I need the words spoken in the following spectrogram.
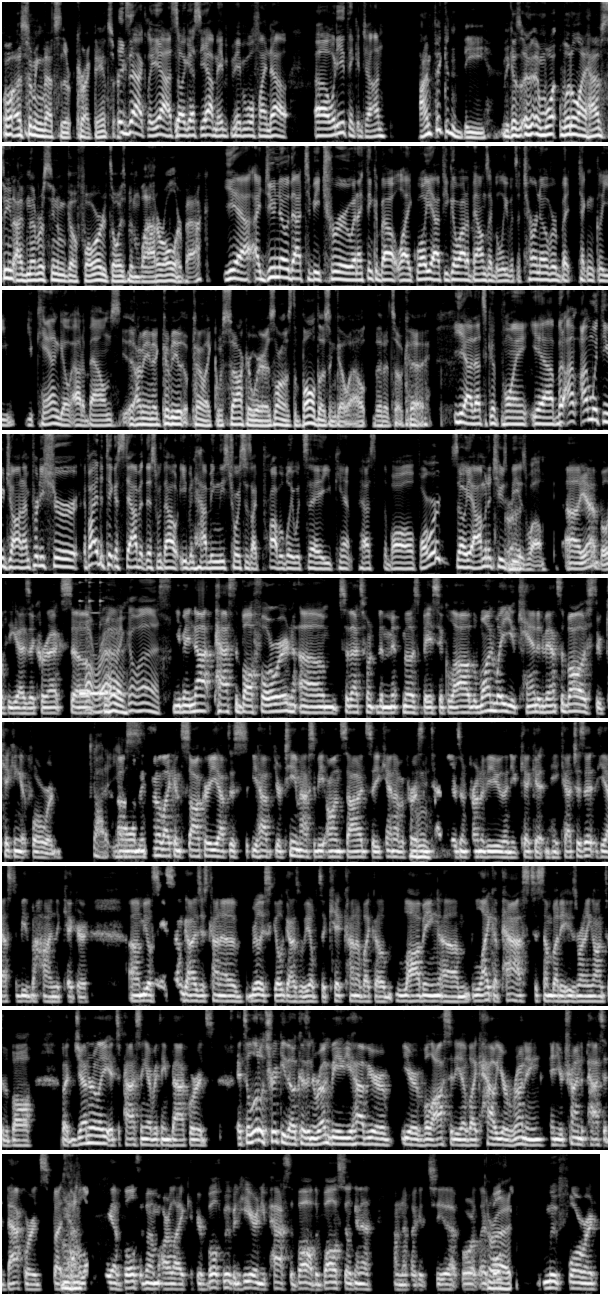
well, assuming that's the correct answer. Exactly. Yeah. So I guess yeah, maybe maybe we'll find out. Uh, what are you thinking, John? I'm thinking B because and what little I have seen, I've never seen him go forward. It's always been lateral or back. Yeah, I do know that to be true. And I think about like, well, yeah, if you go out of bounds, I believe it's a turnover, but technically you you can go out of bounds. Yeah, I mean, it could be kind of like with soccer, where as long as the ball doesn't go out, then it's okay. Yeah, that's a good point. Yeah, but I'm I'm with you, John. I'm pretty sure if I had to take a stab at this without even having these choices, I probably would say you can't pass the ball forward. So yeah, I'm going to choose right. B as well. Uh, yeah, both of you guys are correct. So, all right, go us. You may not pass the ball forward. Um, so that's one, the most basic law. The one way you can advance the ball is through kicking it forward. Got it. Yes. Um, it's kind of like in soccer, you have to you have your team has to be onside, so you can't have a person mm-hmm. ten meters in front of you, then you kick it and he catches it. He has to be behind the kicker. Um, you'll see some guys just kind of really skilled guys will be able to kick kind of like a lobbing, um, like a pass to somebody who's running onto the ball. But generally, it's passing everything backwards. It's a little tricky though, because in rugby, you have your your velocity of like how you're running, and you're trying to pass it backwards. But yeah. the velocity of both of them are like if you're both moving here and you pass the ball, the ball's still gonna. I don't know if I could see that forward. Like right. Move forward.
